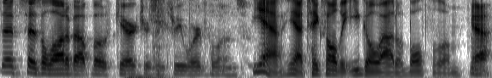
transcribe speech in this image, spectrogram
that says a lot about both characters in three word balloons. Yeah, yeah, it takes all the ego out of both of them. Yeah.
